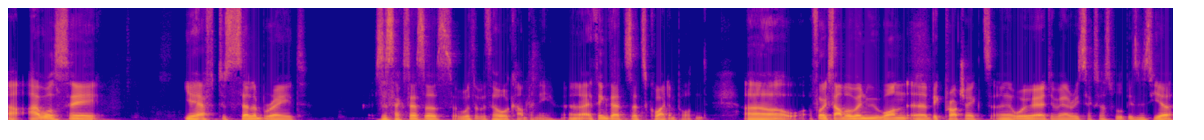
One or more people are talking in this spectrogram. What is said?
Uh, I will say you have to celebrate the successes with with the whole company. Uh, I think that's that's quite important. Uh, for example, when we won uh, big projects, uh, we were at a very successful business year.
